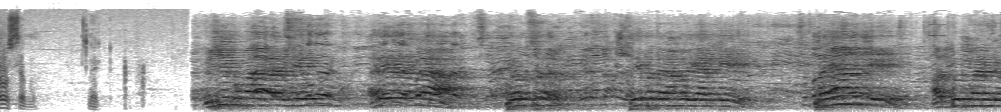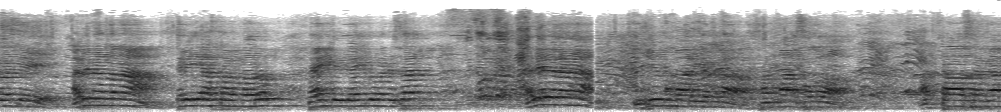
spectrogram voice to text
నమస్తే అమ్మా. రైట్ విజయ్ కుమార్ గారికి అదేవిధంగా ప్రొఫెసర్ శ్రీపతి రాముడు గారికి ప్రయాణానికి అద్భుతమైనటువంటి అభినందన తెలియజేస్తా ఉన్నారు. థ్యాంక్ యూ థ్యాంక్ యూ అండి సార్. అదేవిధంగా విజయ్ కుమార్ యొక్క సన్మాన సభ అట్టాసంగా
